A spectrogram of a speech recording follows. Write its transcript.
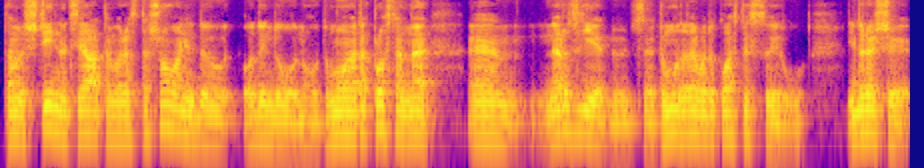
там щільно ці атоми розташовані до, один до одного, тому вони так просто не, е, не роз'єднуються, тому треба докласти силу. І, до речі,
